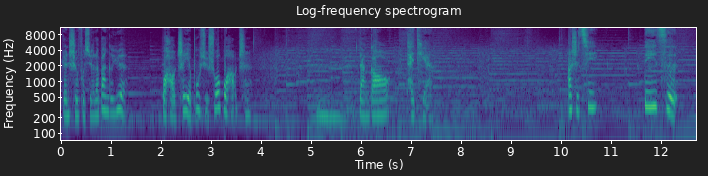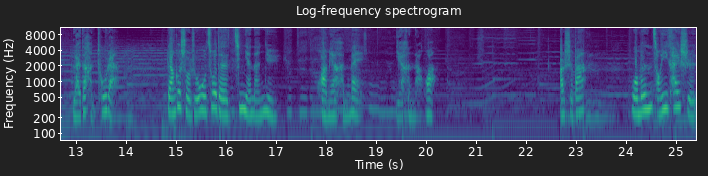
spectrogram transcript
跟师傅学了半个月，不好吃也不许说不好吃。蛋糕太甜。二十七，第一次来的很突然，两个手足无措的青年男女，画面很美，也很难忘。二十八。我们从一开始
